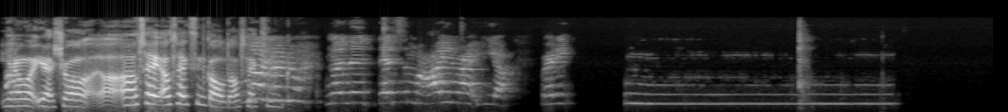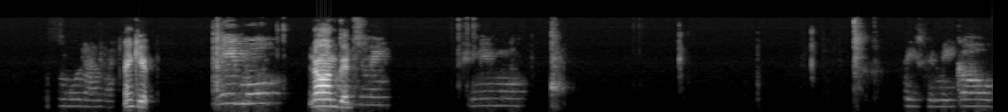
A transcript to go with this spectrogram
you know what? Yeah, sure. I'll, I'll take, I'll take some gold. I'll take no, some. no, no, there, there's some iron right here. Ready? Mm. There's some more down there. Thank you. Need more? No, I'm good. Come to me. If you need more. Please give me gold.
